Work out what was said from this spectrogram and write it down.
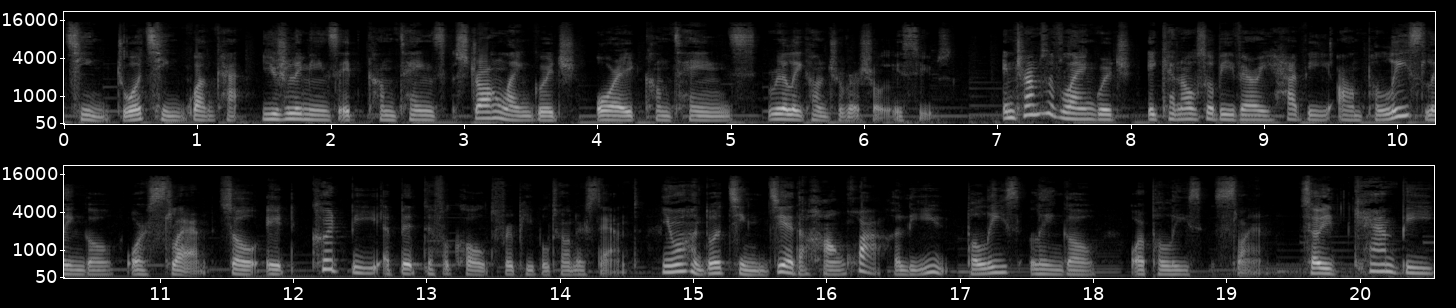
请酌情观看 usually means it contains strong language or it contains really controversial issues. In terms of language, it can also be very heavy on police lingo or slang, so it could be a bit difficult for people to understand. 因为很多警戒的行话和俚语 police lingo or police slang. So it can be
